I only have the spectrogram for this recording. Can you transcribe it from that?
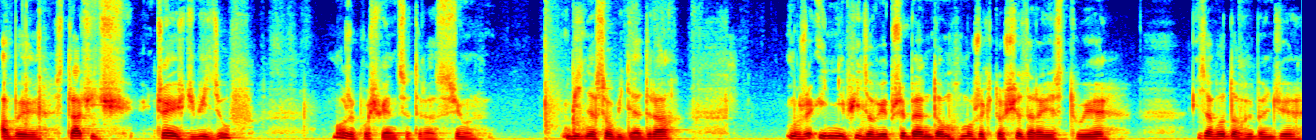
aby stracić część widzów, może poświęcę teraz się biznesowi Dedra. Może inni widzowie przybędą, może ktoś się zarejestruje i zawodowy będzie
